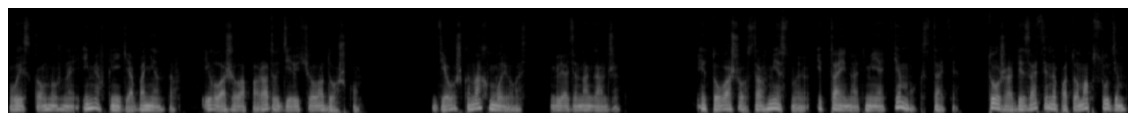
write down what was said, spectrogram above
выискал нужное имя в книге абонентов и вложил аппарат в девичью ладошку. Девушка нахмурилась, глядя на гаджет. Эту вашу совместную и тайную от меня тему, кстати, тоже обязательно потом обсудим»,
